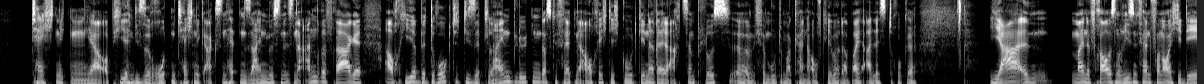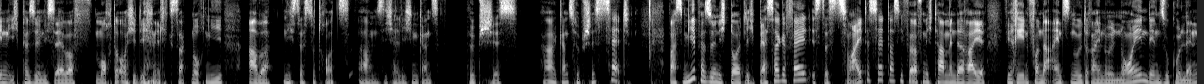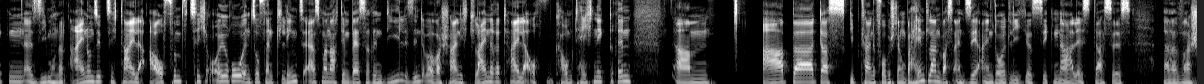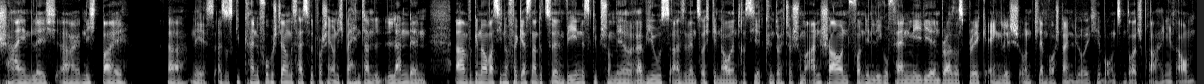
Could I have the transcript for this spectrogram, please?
Techniken. Ja, ob hier diese roten Technikachsen hätten sein müssen, ist eine andere Frage. Auch hier bedruckt diese kleinen Blüten, das gefällt mir auch richtig gut. Generell 18 plus, äh, ich vermute mal keine Aufkleber dabei, alles Drucke. Ja, äh, meine Frau ist ein Riesenfan von Orchideen. Ich persönlich selber mochte Orchideen ehrlich gesagt noch nie, aber nichtsdestotrotz ähm, sicherlich ein ganz hübsches, äh, ganz hübsches Set. Was mir persönlich deutlich besser gefällt, ist das zweite Set, das sie veröffentlicht haben in der Reihe. Wir reden von der 10309, den Sukkulenten, 771 äh, Teile, auch 50 Euro. Insofern klingt es erstmal nach dem besseren Deal, sind aber wahrscheinlich kleinere Teile, auch kaum Technik drin. Ähm, aber das gibt keine Vorbestellung bei Händlern, was ein sehr eindeutiges Signal ist, dass es äh, wahrscheinlich äh, nicht bei äh, nee, also es gibt keine Vorbestellung, das heißt, es wird wahrscheinlich auch nicht bei Händlern landen. Äh, genau, was ich noch vergessen hatte zu erwähnen, es gibt schon mehrere Reviews, also wenn es euch genau interessiert, könnt ihr euch das schon mal anschauen von den Lego Fanmedien, Brothers Brick, Englisch und Klemmbaustein Lyrik hier bei uns im deutschsprachigen Raum.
